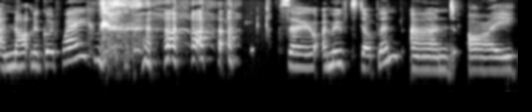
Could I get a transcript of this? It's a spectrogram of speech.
and not in a good way. so I moved to Dublin and I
